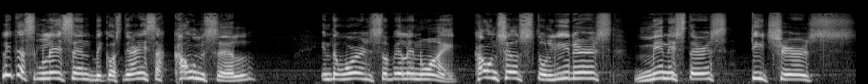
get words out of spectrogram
Let us listen because there is a counsel in the words of Ellen White. Counsels to leaders, ministers, teachers.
